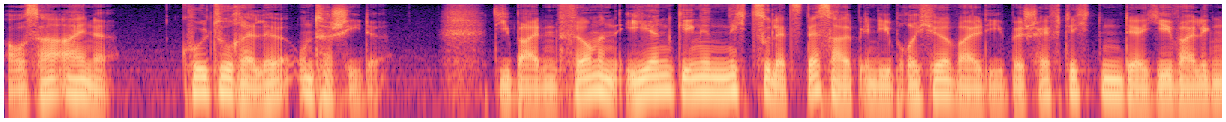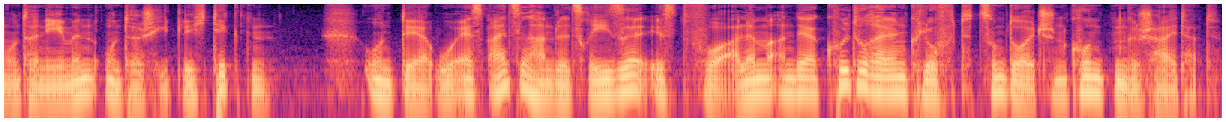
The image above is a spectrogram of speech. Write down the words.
Außer eine. Kulturelle Unterschiede. Die beiden Firmen Ehen gingen nicht zuletzt deshalb in die Brüche, weil die Beschäftigten der jeweiligen Unternehmen unterschiedlich tickten. Und der US-Einzelhandelsriese ist vor allem an der kulturellen Kluft zum deutschen Kunden gescheitert.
